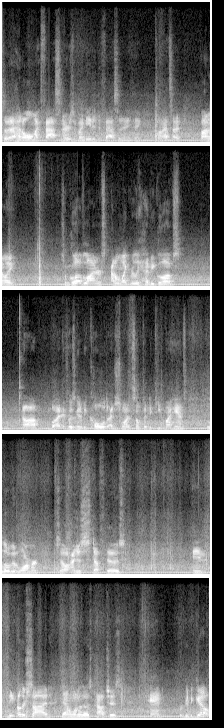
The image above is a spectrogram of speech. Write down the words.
so that I had all my fasteners if I needed to fasten anything on that side. Finally, some glove liners. I don't like really heavy gloves, um, but if it was going to be cold, I just wanted something to keep my hands a little bit warmer. So I just stuffed those in the other side down one of those pouches and we're good to go.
